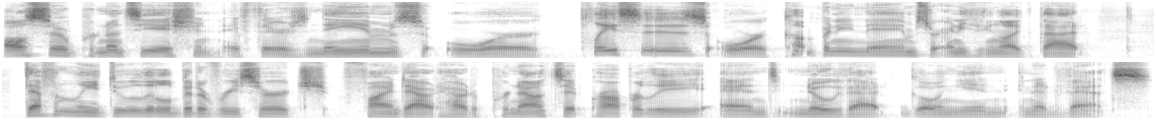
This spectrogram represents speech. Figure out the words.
Also, pronunciation. If there's names or places or company names or anything like that, definitely do a little bit of research, find out how to pronounce it properly, and know that going in in advance.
